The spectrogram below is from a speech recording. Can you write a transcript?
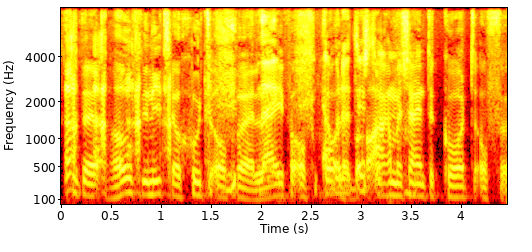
er de hoofden niet zo goed op uh, lijven. Of armen zijn te kort. Of uh,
